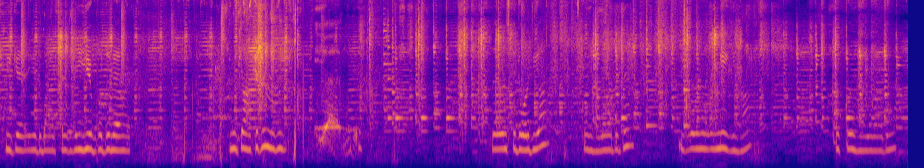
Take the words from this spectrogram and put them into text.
ठीक है ये दोबारा से भाई ये बहुत गया है मैं क्या करूँ नहीं जब इसको जोड़ दिया इसको यहाँ लगा देते हैं दो बन लगेंगे यहाँ एक को यहाँ लगा दूँ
